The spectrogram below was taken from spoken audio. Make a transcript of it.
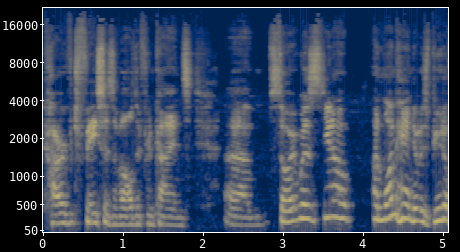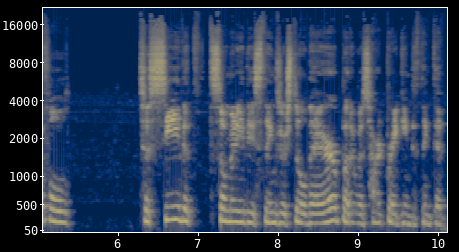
carved faces of all different kinds. Um, so it was, you know, on one hand, it was beautiful to see that so many of these things are still there, but it was heartbreaking to think that,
